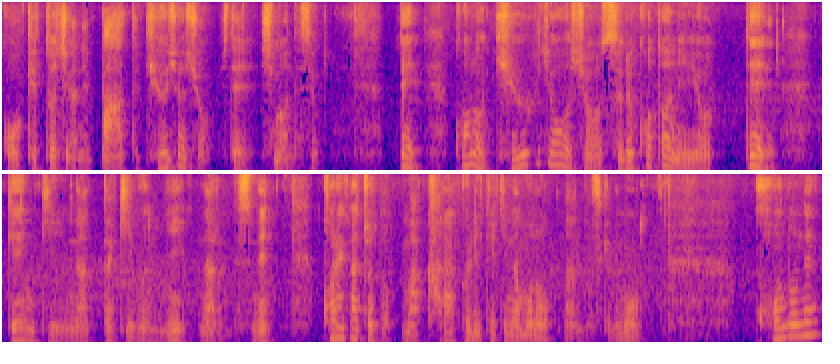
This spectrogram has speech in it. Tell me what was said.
こう血糖値がね、バーって急上昇してしまうんですよ。で、この急上昇することによって、元気になった気分になるんですね。これがちょっと、まあ、からくり的なものなんですけども、このね、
